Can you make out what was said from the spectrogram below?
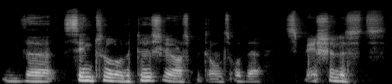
the central or the tertiary hospitals or the specialists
